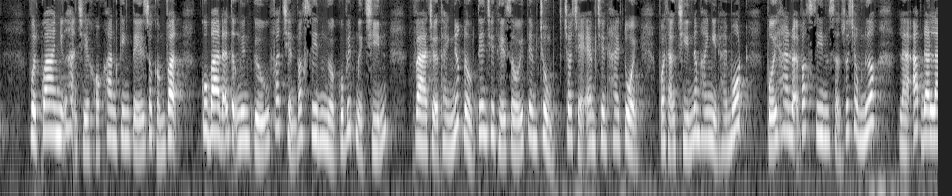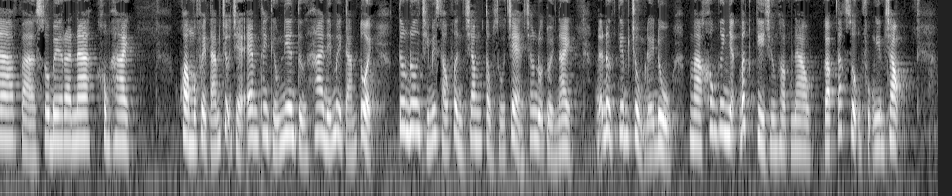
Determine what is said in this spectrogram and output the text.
Vượt qua những hạn chế khó khăn kinh tế do cấm vận, Cuba đã tự nghiên cứu phát triển vaccine ngừa COVID-19 và trở thành nước đầu tiên trên thế giới tiêm chủng cho trẻ em trên 2 tuổi vào tháng 9 năm 2021 với hai loại vaccine sản xuất trong nước là Abdala và Soberana 02. Khoảng 1,8 triệu trẻ em thanh thiếu niên từ 2 đến 18 tuổi, tương đương 96% tổng số trẻ trong độ tuổi này, đã được tiêm chủng đầy đủ mà không ghi nhận bất kỳ trường hợp nào gặp tác dụng phụ nghiêm trọng.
